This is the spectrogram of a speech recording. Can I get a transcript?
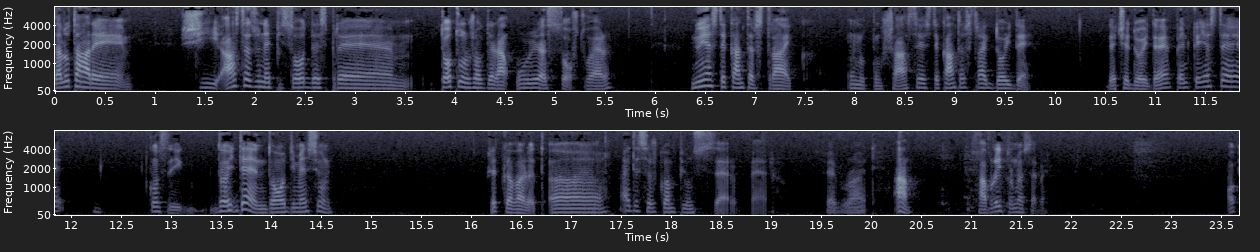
Salutare! Și astăzi un episod despre tot un joc de la Unreal Software. Nu este Counter-Strike 1.6, este Counter-Strike 2D. De ce 2D? Pentru că este, cum să zic, 2D în două dimensiuni. Cred că vă arăt. Uh, haideți să jucăm pe un server. Favorite. Ah, favoritul meu server. Ok,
